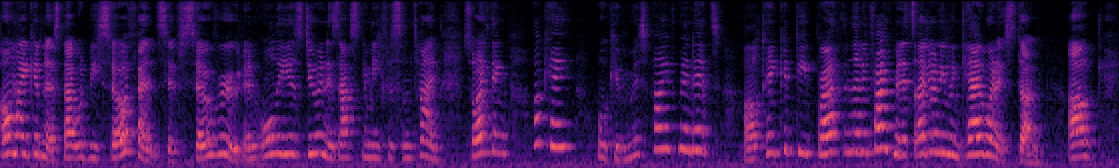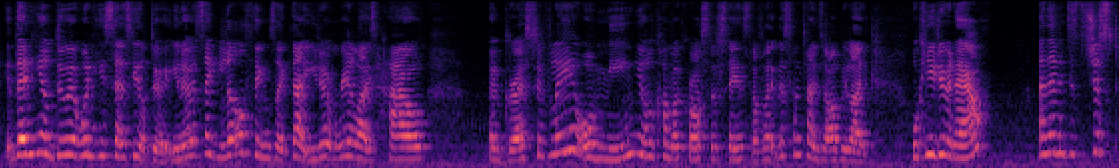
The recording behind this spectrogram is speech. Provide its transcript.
oh my goodness, that would be so offensive, so rude, and all he is doing is asking me for some time. So I think, okay, we'll give him his five minutes. I'll take a deep breath, and then in five minutes, I don't even care when it's done. I'll then he'll do it when he says he'll do it. You know, it's like little things like that. You don't realize how aggressively or mean you'll come across of saying stuff like this. Sometimes I'll be like, "Well, can you do it now?" And then it's just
